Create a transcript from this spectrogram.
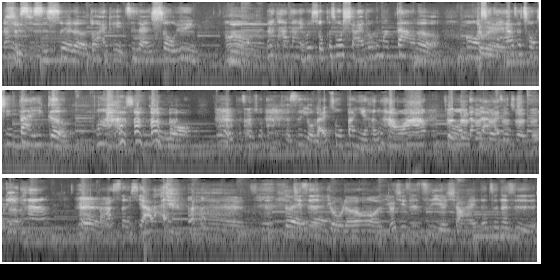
那你四十岁了都还可以自然受孕。哦，那他当然也会说，可是我小孩都那么大了，哦，现在还要再重新带一个，哇，好辛苦哦。对可是我就啊，可是有来作伴也很好啊，我当然还是鼓励他，嘿。把他生下来。哎，对其实有了哦，尤其是自己的小孩，那真的是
